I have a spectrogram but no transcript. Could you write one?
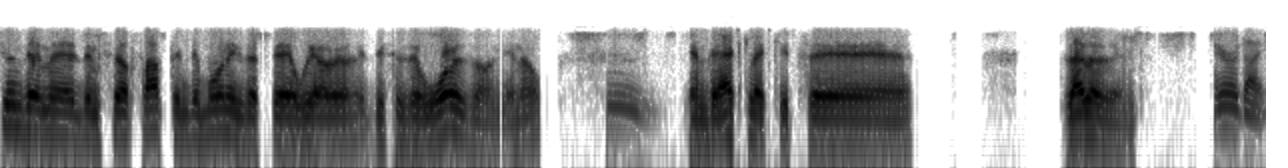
tune them uh, themselves up in the morning that uh, we are this is a war zone, you know, Hmm. And they act like it's a La La Land. Paradise.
